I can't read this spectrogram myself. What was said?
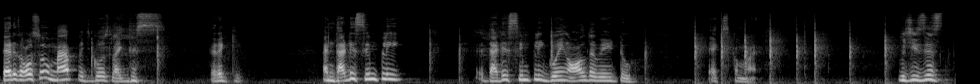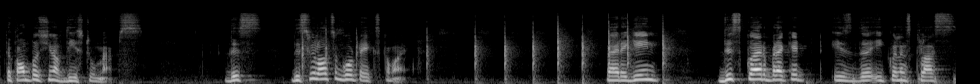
there is also a map which goes like this directly. And that is simply that is simply going all the way to x comma f which is just the composition of these two maps this this will also go to x comma where again this square bracket is the equivalence class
